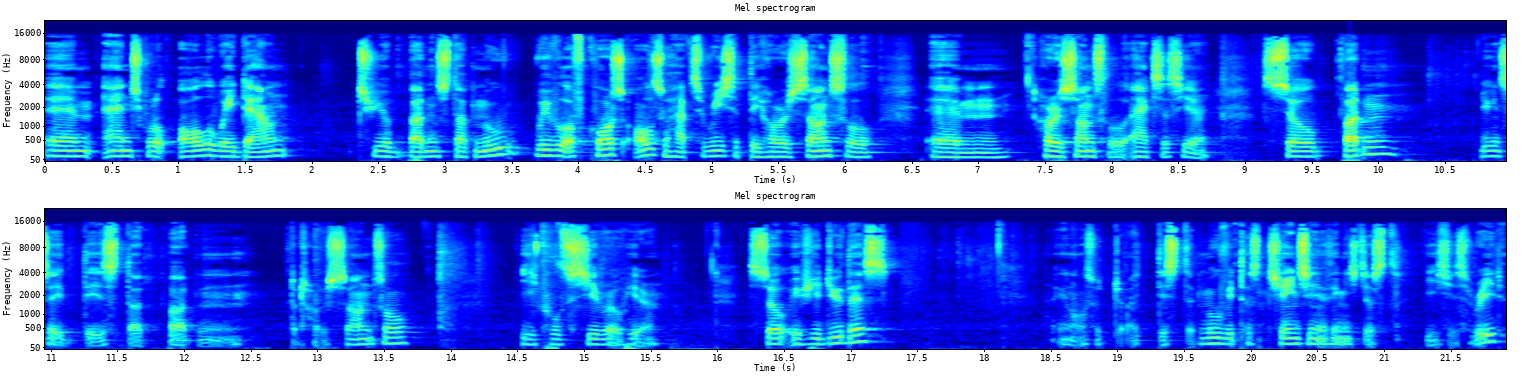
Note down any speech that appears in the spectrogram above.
um, and scroll all the way down to your button stop move, we will of course also have to reset the horizontal um, horizontal axis here. So button, you can say this dot button dot horizontal equals zero here. So if you do this, I can also write this that move. It doesn't change anything. It's just easy to read.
